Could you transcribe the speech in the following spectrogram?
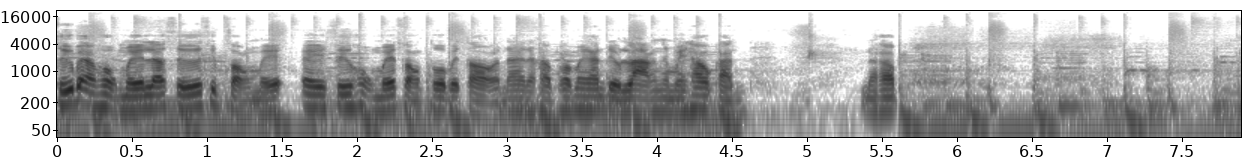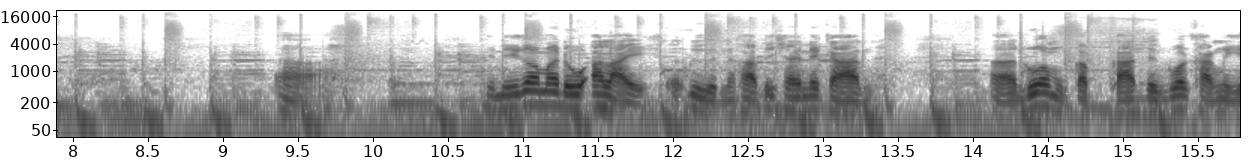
ซื้อแบบ 6 เมตร แล้วซื้อ 12 เมตร เอ้ซื้อ 6 เมตร 2 ตัวไปต่อกันได้นะครับ เพราะไม่งั้นเดี๋ยวรางจะไม่เท่ากันนะครับ อ่าทีนี้ก็มาดูอะไหล่อื่นนะครับ ที่ใช้ในการร่วมกับการดึงลวดครั้งนี้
